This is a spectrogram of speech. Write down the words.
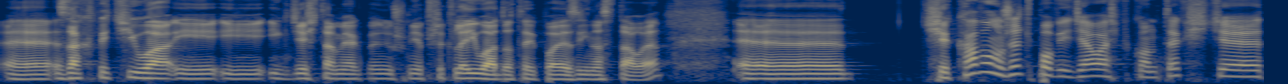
e, zachwyciła i, i, i gdzieś tam jakby już mnie przykleiła do tej poezji na stałe. Ciekawą rzecz powiedziałaś w kontekście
